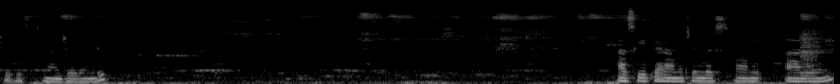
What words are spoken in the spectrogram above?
చూపిస్తున్నాను చూడండి. ఆ సీతారామచంద్ర స్వామి ఆలయం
